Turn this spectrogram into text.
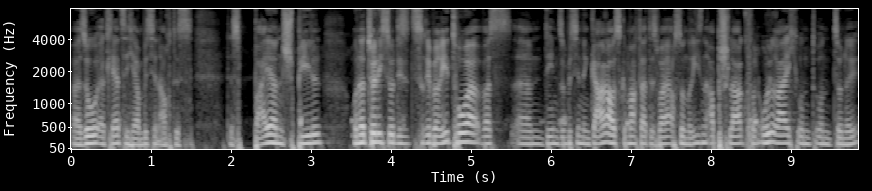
Weil so erklärt sich ja ein bisschen auch das, das Bayern-Spiel. Und natürlich so dieses Ribéry-Tor, was ähm, den so ein bisschen den Garaus gemacht hat, das war ja auch so ein Riesenabschlag von Ulreich und, und so eine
